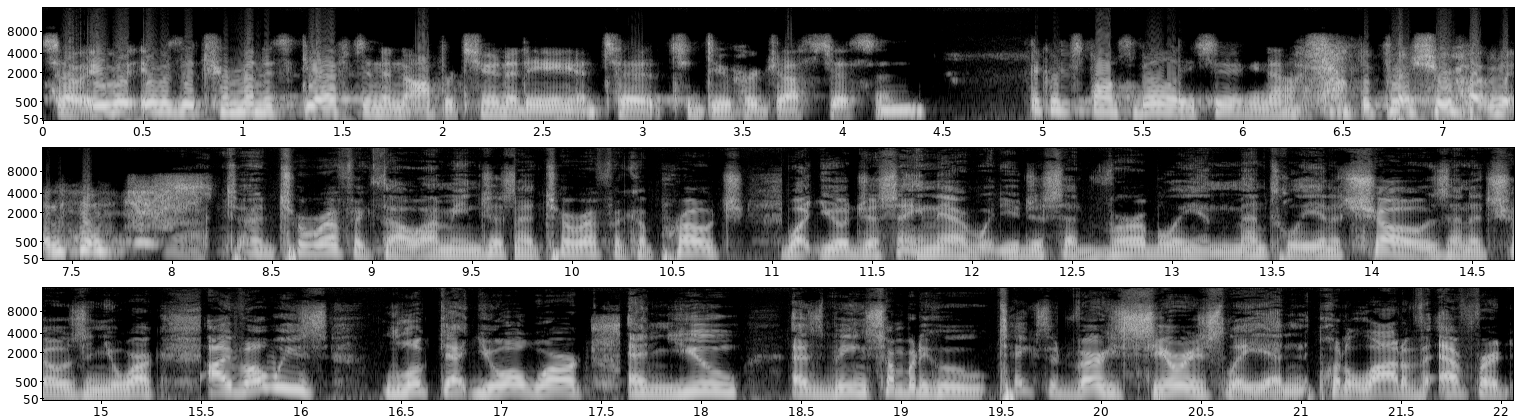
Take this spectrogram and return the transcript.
So it, w- it was a tremendous gift and an opportunity to to do her justice and big responsibility too. You know, I felt the pressure of it. T- uh, terrific, though. I mean, just a terrific approach. What you're just saying there, what you just said verbally and mentally, and it shows, and it shows in your work. I've always looked at your work and you as being somebody who takes it very seriously and put a lot of effort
